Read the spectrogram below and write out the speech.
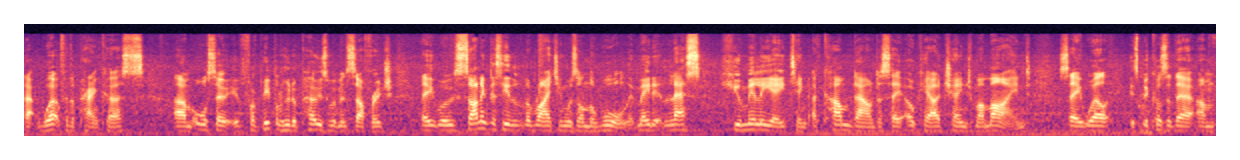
That worked for the Pankhursts. Um, also, for people who'd opposed women's suffrage, they were starting to see that the writing was on the wall. It made it less humiliating, a come down to say, okay, I changed my mind. Say, well, it's because of their um,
